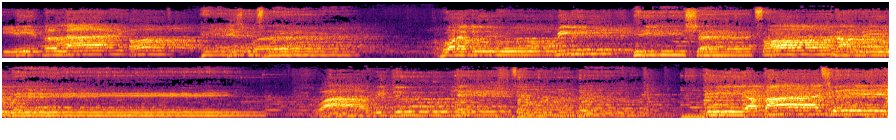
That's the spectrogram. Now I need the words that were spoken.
in the light of His word, what a glory He sheds on abides with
